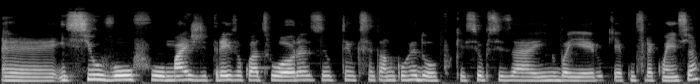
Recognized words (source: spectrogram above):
É, e se o voo for mais de três ou quatro horas, eu tenho que sentar no corredor, porque se eu precisar ir no banheiro, que é com frequência,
